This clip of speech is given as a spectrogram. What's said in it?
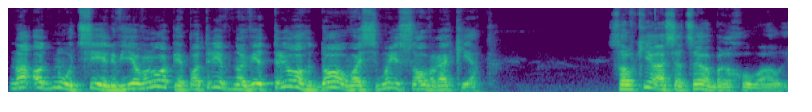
на одну ціль в Європі потрібно від 3 до 8 сов ракет. Совки Ася це обрахували.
